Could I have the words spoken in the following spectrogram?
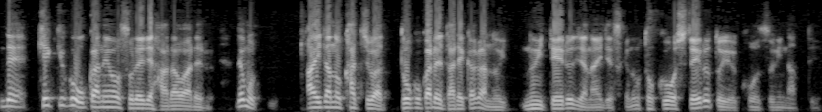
で、結局お金をそれで払われる。でも、間の価値はどこかで誰かが抜いているじゃないですけど得をしているという構図になっている。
